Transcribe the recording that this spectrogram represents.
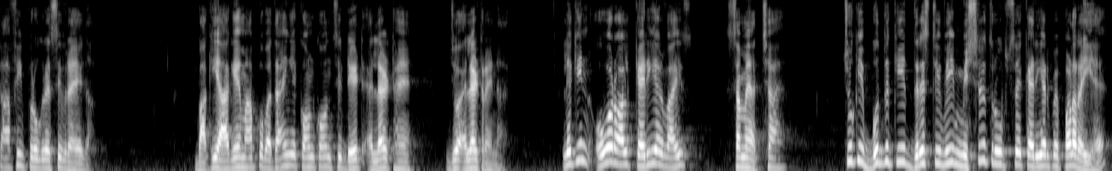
काफ़ी प्रोग्रेसिव रहेगा। बाकी आगे हम आपको बताएँगे कौन कौन सी डेट अलर्ट हैं, जो अलर्ट रहना है। लेकिन ओवरऑल कैरियर वाइज समय अच्छा है। चूँकि बुद्ध की दृष्टि भी मिश्रित रूप से कैरियर पे पड़ रही है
